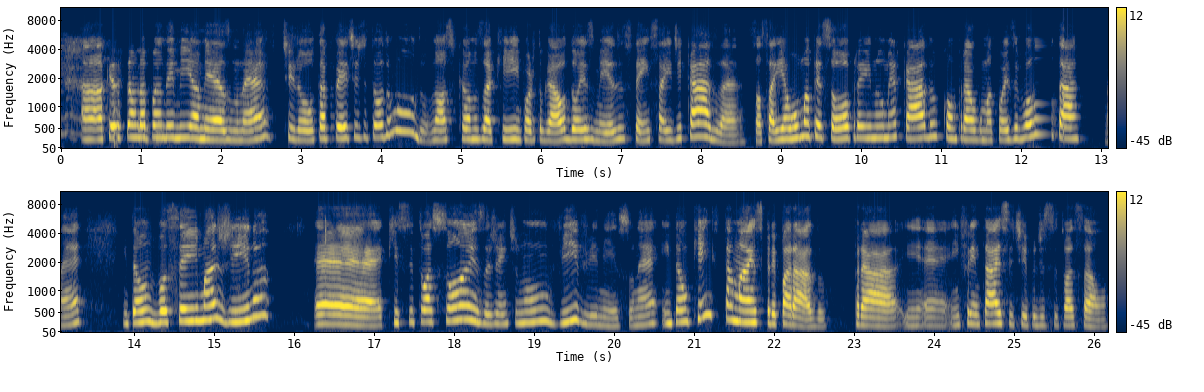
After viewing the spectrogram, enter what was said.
a questão da pandemia mesmo, né? Tirou o tapete de todo mundo. Nós ficamos aqui em Portugal dois meses sem sair de casa. Só saía uma pessoa para ir no mercado, comprar alguma coisa e voltar, né? Então você imagina é, que situações a gente não vive nisso, né? Então, quem está mais preparado para é, enfrentar esse tipo de situação?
